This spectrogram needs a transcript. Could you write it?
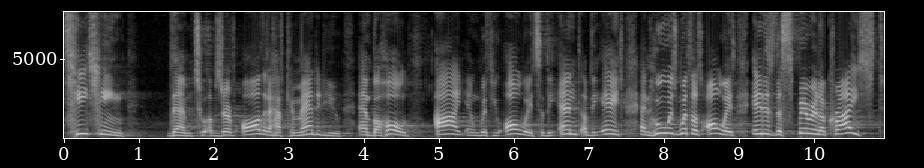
Teaching them to observe all that I have commanded you. And behold, I am with you always to the end of the age. And who is with us always? It is the Spirit of Christ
